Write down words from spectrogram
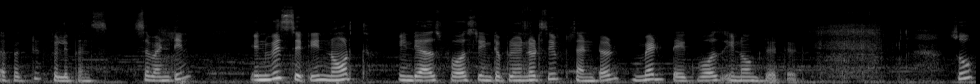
affected Philippines. 17. In which city North India's first entrepreneurship center, MedTech, was inaugurated? So,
